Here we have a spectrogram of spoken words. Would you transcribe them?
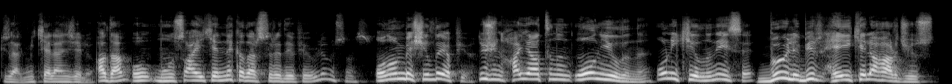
Güzel Michelangelo. Adam o Musa heykeli ne kadar sürede yapıyor biliyor musunuz? 10-15 yılda yapıyor. Düşün hayatının 10 yılını, 12 yılını neyse böyle bir heykele harcıyorsun.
